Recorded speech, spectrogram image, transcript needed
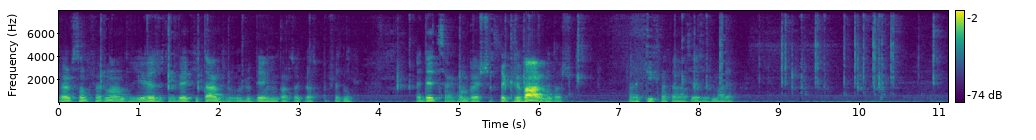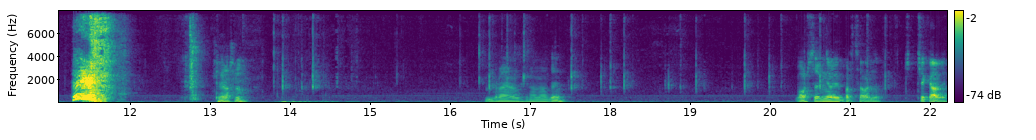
Gelson Fernando, Jezu, to wielki talent, ulubieni bardzo gra z poprzednich edycjach, on był jeszcze wtedy grywalny dość. Ale kichnę teraz, Jezus Maria. Przepraszam. Brian z Granady. O, średniowy Barcelony. Ciekawy.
